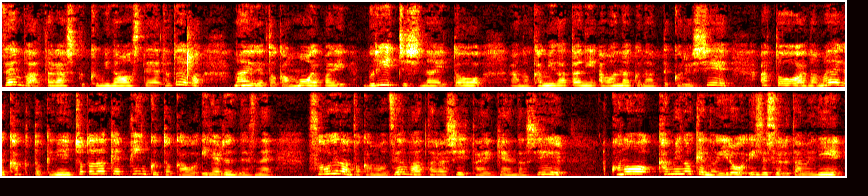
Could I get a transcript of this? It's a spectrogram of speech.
全部新しく組み直して例えば眉毛とかもやっぱりブリーチしないとあの髪型に合わなくなってくるしあとあの眉毛描く時にちょっとだけピンクとかを入れるんですね。そういうのとかも全部新しい体験だしこの髪の毛の色を維持するために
